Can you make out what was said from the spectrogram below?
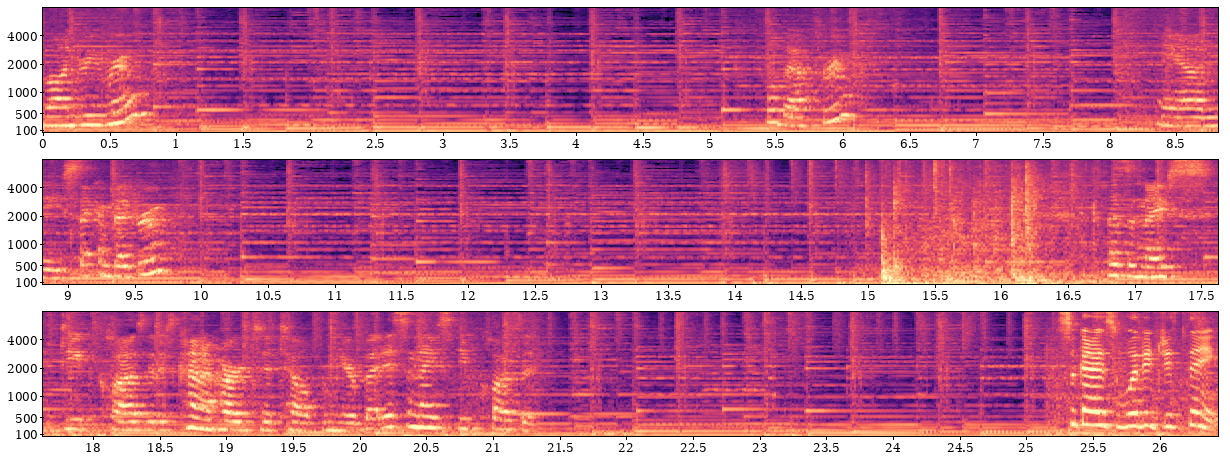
Laundry room. Full bathroom. And the second bedroom has a nice deep closet. It's kind of hard to tell from here, but it's a nice deep closet. So guys, what did you think?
